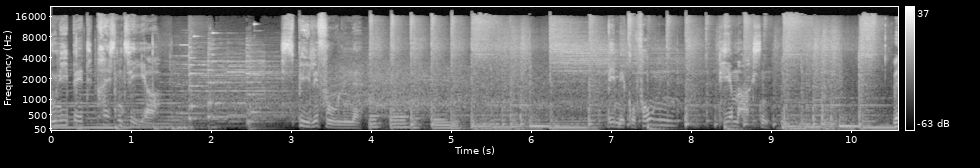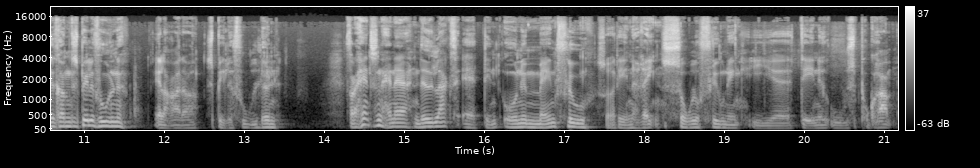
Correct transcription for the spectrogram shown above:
Unibet præsenterer Spillefuglene. Ved mikrofonen, Per Marksen. Velkommen til Spillefuglene, eller rettere Spillefuglen. For Hansen han er nedlagt af den onde manflu, så er det en ren soloflyvning i øh, denne uges program.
